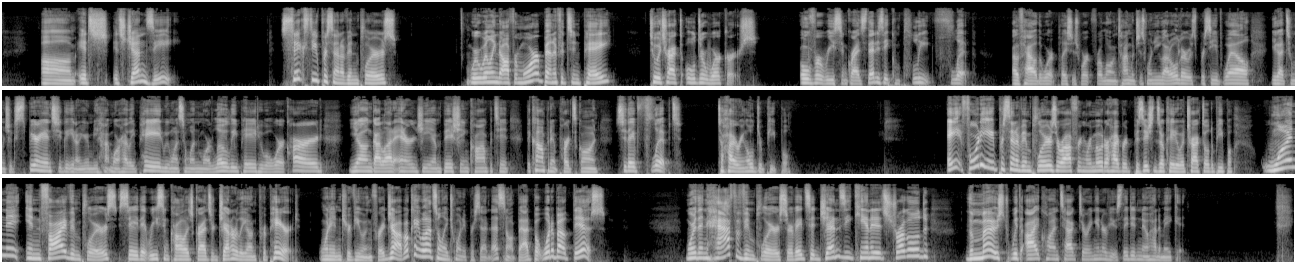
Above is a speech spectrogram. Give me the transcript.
Um, it's it's Gen Z. 60% of employers were willing to offer more benefits in pay to attract older workers over recent grads. That is a complete flip of how the workplaces work for a long time, which is when you got older, it was perceived well, you got too much experience, you you know, you're gonna be more highly paid. We want someone more lowly paid who will work hard, young, got a lot of energy, ambition, competent. The competent part's gone, so they've flipped to hiring older people. Eight, 48% of employers are offering remote or hybrid positions, okay, to attract older people. One in five employers say that recent college grads are generally unprepared when interviewing for a job. Okay, well, that's only 20%. That's not bad. But what about this? More than half of employers surveyed said Gen Z candidates struggled the most with eye contact during interviews. They didn't know how to make it.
